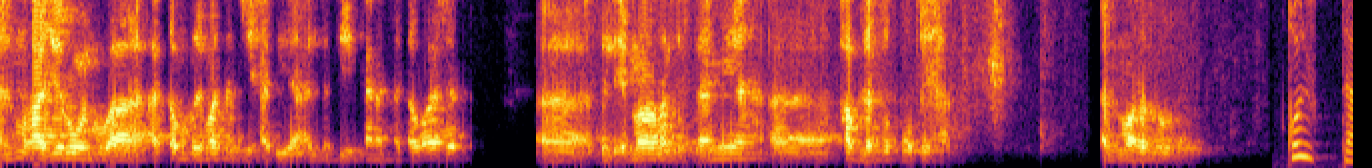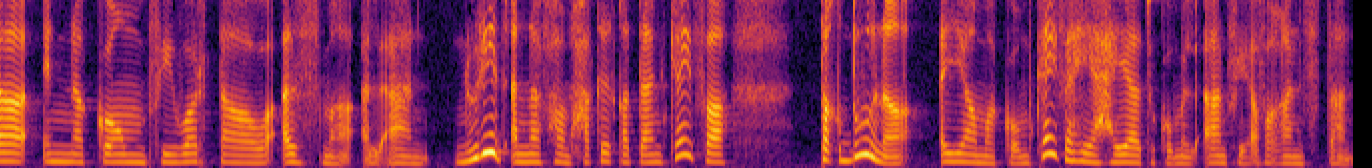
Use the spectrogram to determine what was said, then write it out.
المهاجرون والتنظيمات الجهادية التي كانت تتواجد آه، في الإمارة الإسلامية آه، قبل سقوطها المرة الأولى. قلت إنكم في ورطة وأزمة الآن. نريد أن نفهم حقيقة كيف تقضون أيامكم؟ كيف هي حياتكم الآن في أفغانستان؟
